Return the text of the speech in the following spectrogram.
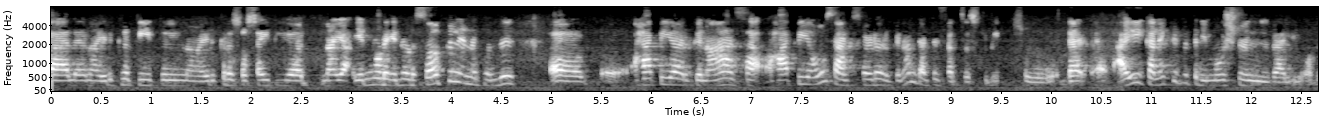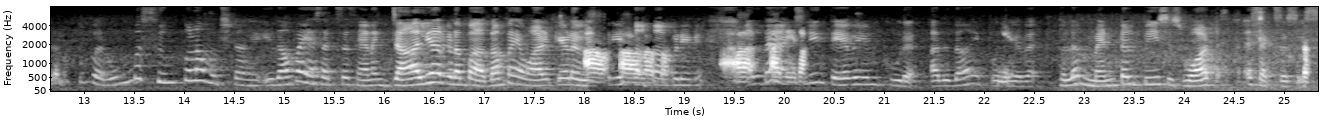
வேலை நான் இருக்கிற பீப்புள் நான் இருக்கிற சொசைட்டியா நான் என்னோட என்னோட சர்க்கிள் எனக்கு வந்து ஹாப்பியா இருக்கு நான் ஹாப்பியாவும் சாட்டிஸ்ஃபைடா இருக்குன்னா that is success to me so that I connected with emotional value அவ்வளவுதான். சூப்பர். ரொம்ப சிம்பிளா முடிச்சிட்டாங்க. இதான்ப்பா என் சக்சஸ் எனக்கு ஜாலியா இருக்கணும்ப்பா. அதான்ப்பா என் வாழ்க்கையோட வெற்றி. அப்படின்னு. அதுதான். ஆக்சுவலி தேவையும் கூட. அதுதான் இப்போ தேவை. Mental peace is what success is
